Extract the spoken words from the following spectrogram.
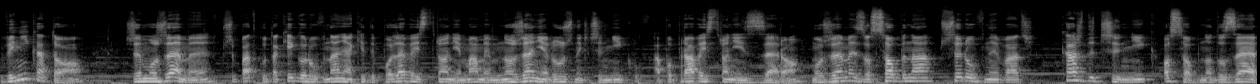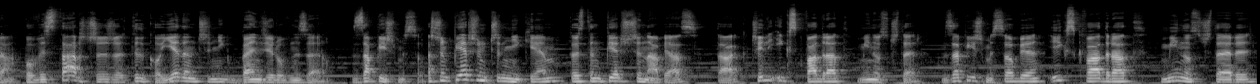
Wynika to, że możemy w przypadku takiego równania, kiedy po lewej stronie mamy mnożenie różnych czynników, a po prawej stronie jest 0, możemy z osobna przyrównywać każdy czynnik osobno do zera, bo wystarczy, że tylko jeden czynnik będzie równy 0. Zapiszmy sobie. Naszym pierwszym czynnikiem to jest ten pierwszy nawias, tak? Czyli x kwadrat minus 4. Zapiszmy sobie x kwadrat minus 4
